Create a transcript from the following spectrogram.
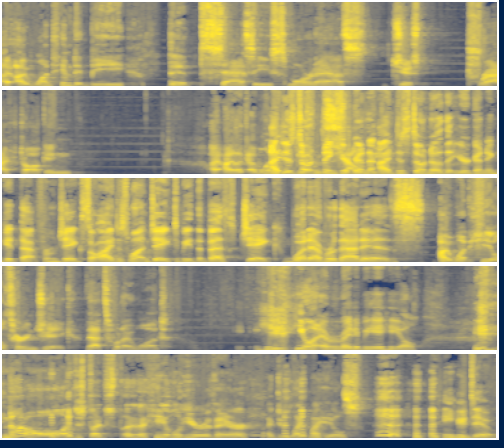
I, I want him to be the sassy, smartass, just trash talking. I, I like. I want. I just don't think you're gonna. I just don't know that you're gonna get that from Jake. So I just want Jake to be the best Jake, whatever that is. I want heel turn Jake. That's what I want. You, you want everybody to be a heel. Not all. I just, I just a heel here or there. I do like my heels. you do.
